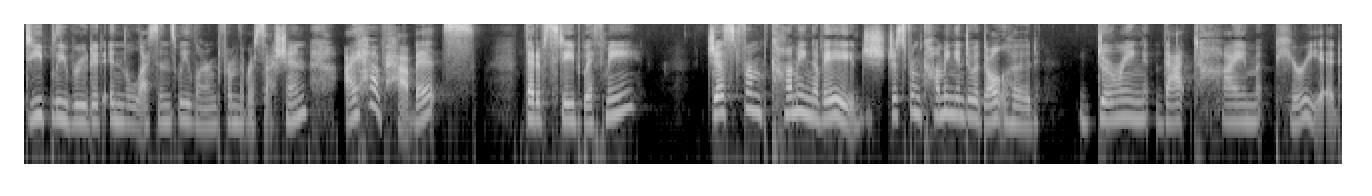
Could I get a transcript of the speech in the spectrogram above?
deeply rooted in the lessons we learned from the recession. I have habits that have stayed with me just from coming of age, just from coming into adulthood during that time period.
